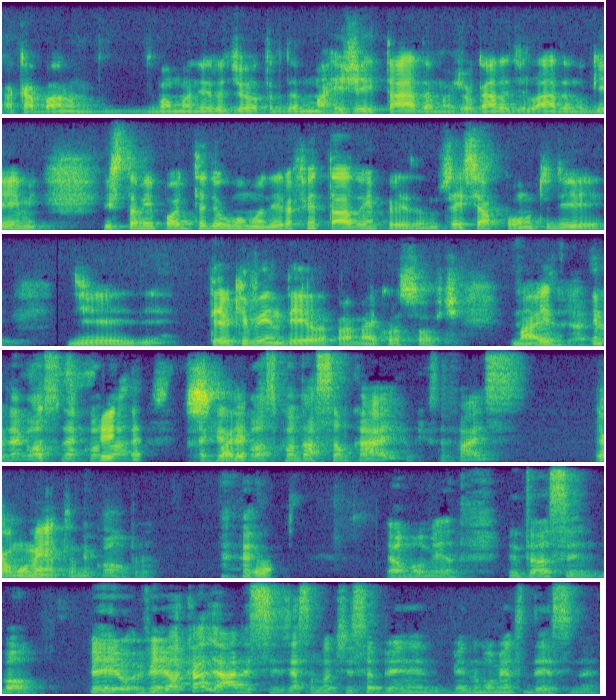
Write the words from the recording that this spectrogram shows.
acabaram de uma maneira ou de outra dando uma rejeitada, uma jogada de lado no game. Isso também pode ter de alguma maneira afetado a empresa. Não sei se a ponto de, de ter que vendê-la para a Microsoft. Mas. É aquele negócio, né? Quando a, é aquele negócio, quando a ação cai, o que você faz? É o momento, né? Você compra. é o momento. Então, assim, bom, veio, veio a calhar esse, essa notícia bem, bem no momento desse, né?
